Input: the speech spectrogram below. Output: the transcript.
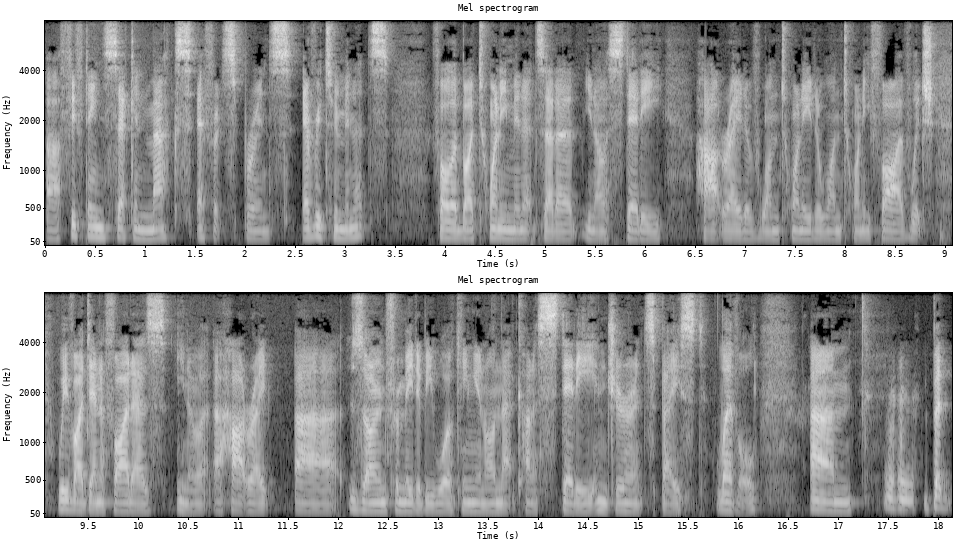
uh, 15 second max effort sprints every two minutes, followed by 20 minutes at a you know a steady heart rate of 120 to 125, which we've identified as you know a heart rate uh, zone for me to be working in on that kind of steady endurance based level. Um, mm-hmm. But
